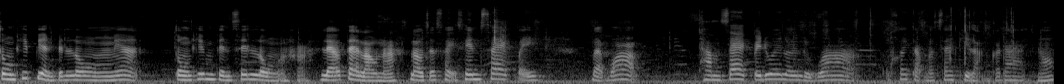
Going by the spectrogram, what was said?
ตรงที่เปลี่ยนเป็นลงเนี่ยตรงที่มันเป็นเส้นลงอะค่ะ แล้วแต่เรานะ เราจะใส่เส้นแทรกไป แบบว่าทำแทรกไปด้วยเลยหรือว่าค่อยกลับมาแทรกทีหลังก็ได้เนาะ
